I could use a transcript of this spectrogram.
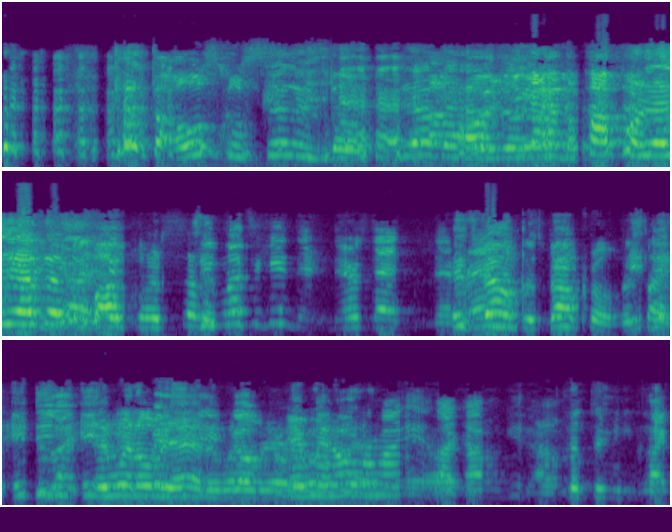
That's the old school ceilings, though. You have to have, Oh, you gotta have the popcorn. Yeah, you have to have the popcorn See, ceiling. once again, there- there's that. that It's random, Velcro. It's Velcro. It's It, like it, didn't- it, it went over your head. It went over your head. It went over my head. Like I don't get it. I don't know. Good thing Too you- many black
